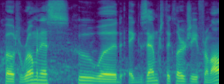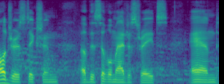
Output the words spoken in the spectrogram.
quote, Romanists who would exempt the clergy from all jurisdiction of the civil magistrates, and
